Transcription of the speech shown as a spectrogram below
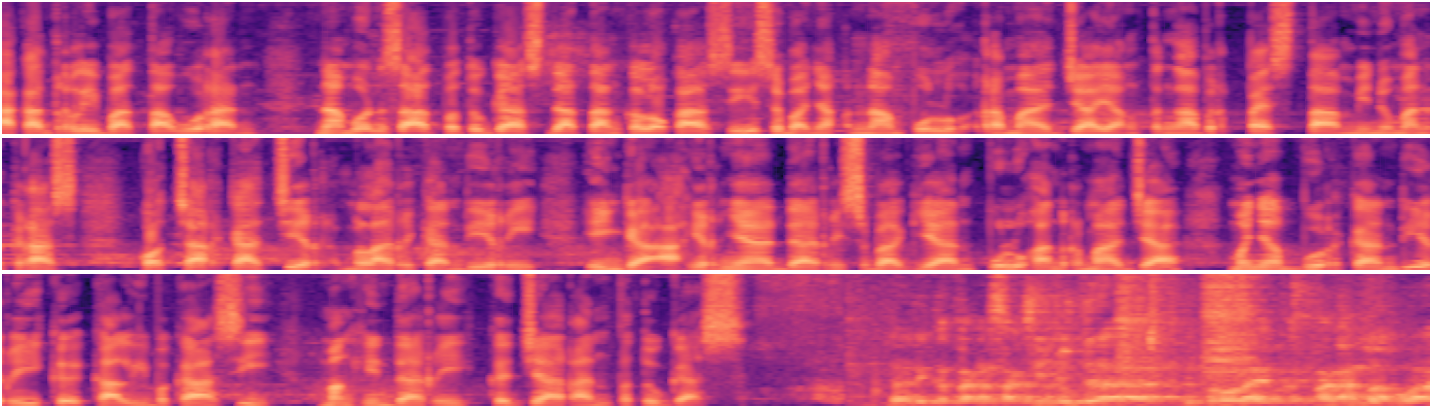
akan terlibat tawuran. Namun saat petugas datang datang ke lokasi sebanyak 60 remaja yang tengah berpesta minuman keras kocar kacir melarikan diri hingga akhirnya dari sebagian puluhan remaja menyeburkan diri ke Kali Bekasi menghindari kejaran petugas. Dari keterangan saksi juga diperoleh keterangan bahwa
